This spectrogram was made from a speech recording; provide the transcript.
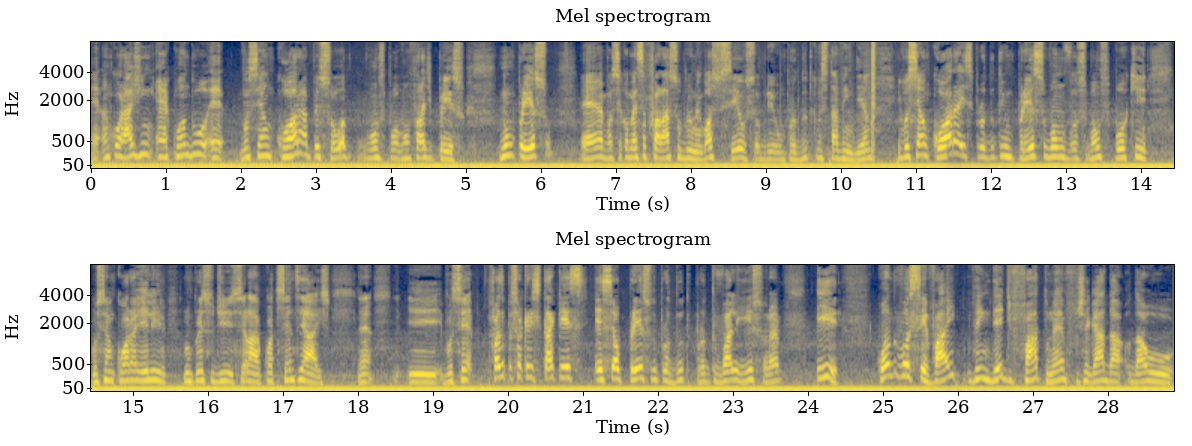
é, ancoragem é quando é, você ancora a pessoa, vamos, supor, vamos falar de preço. Num preço, é, você começa a falar sobre um negócio seu, sobre um produto que você está vendendo, e você ancora esse produto em um preço, vamos, vamos supor que você ancora ele num preço de, sei lá, 400 reais, né? E você faz a pessoa acreditar que esse, esse é o preço do produto, o produto vale isso, né? E quando você vai vender de fato, né? Chegar a dar, dar o,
